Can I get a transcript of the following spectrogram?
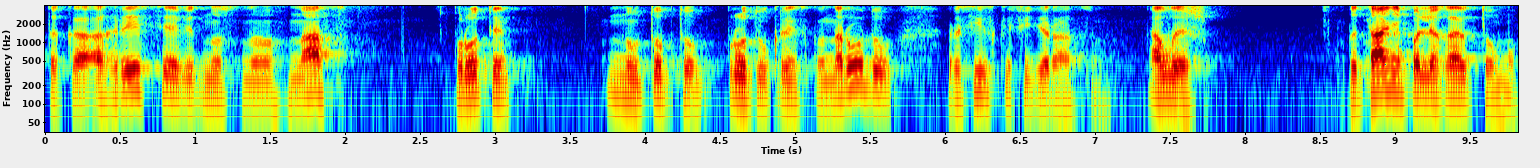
така агресія відносно нас проти, ну, тобто проти українського народу Російської Федерації. Але ж питання полягає в тому,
